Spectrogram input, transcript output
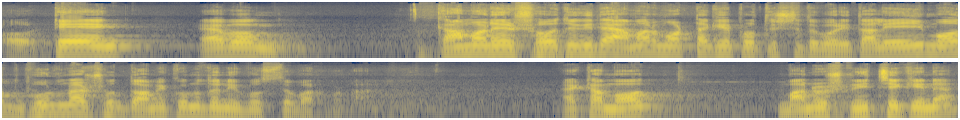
ট্যাঙ্ক এবং কামানের সহযোগিতায় আমার মতটাকে প্রতিষ্ঠিত করি, তাহলে এই মত ভুল না, শুদ্ধ, আমি কোনোদিনই বুঝতে পারব না। একটা মত মানুষ নিচ্ছে কিনা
